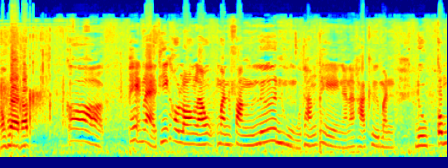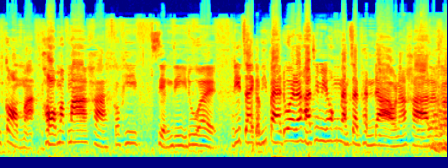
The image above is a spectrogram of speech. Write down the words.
น้องแพรครับ ก็เพลงแหละที่เขาร้องแล้วมันฟังลื่นหูทั้งเพลงอะนะคะ คือมันดูกลมกล่อมอะเพราะมากๆค่ะ ก็พี่เสียงดีด้วย ดีใจกับพี่แป๊ะด้วยนะคะ ที่มีห้องน้ำจัดพันดาวนะคะ แล้วก็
